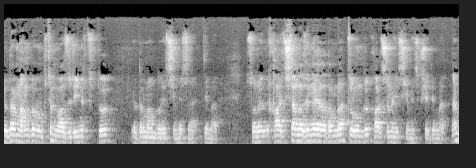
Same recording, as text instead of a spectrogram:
Eldar Mahmudovun bütün nazirliyini tutdu. Eldar Mahmudov heç kim heç nə demədi. Sonra Xarici İşlər Nazirliyində nə qədər adamlar olundu, xaricdən heç kim heç bir şey demədi. Nə?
